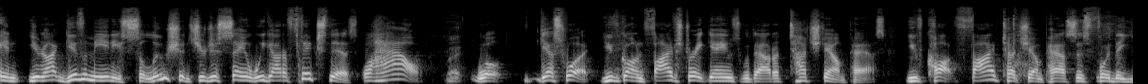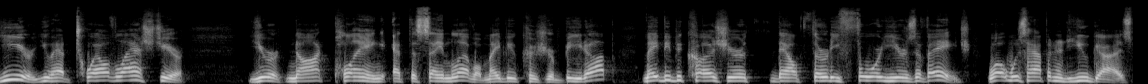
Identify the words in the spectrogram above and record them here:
And you're not giving me any solutions. You're just saying, We got to fix this. Well, how? Right. Well, guess what? You've gone five straight games without a touchdown pass. You've caught five touchdown passes for the year. You had 12 last year you're not playing at the same level. Maybe because you're beat up, maybe because you're now 34 years of age. What was happening to you guys?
